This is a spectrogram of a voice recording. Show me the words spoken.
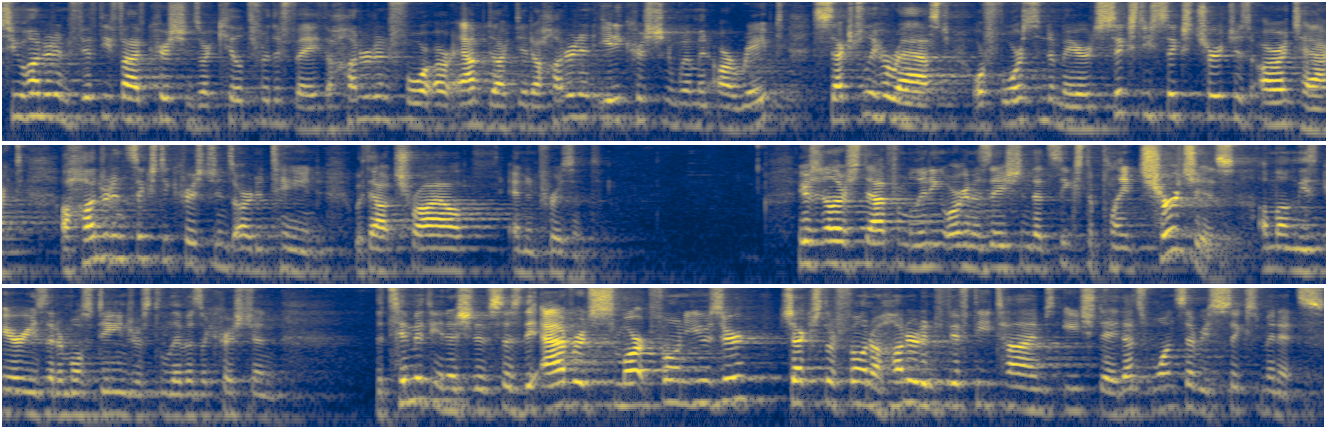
255 Christians are killed for the faith, 104 are abducted, 180 Christian women are raped, sexually harassed, or forced into marriage, 66 churches are attacked, 160 Christians are detained without trial and imprisoned. Here's another stat from a leading organization that seeks to plant churches among these areas that are most dangerous to live as a Christian. The Timothy Initiative says the average smartphone user checks their phone 150 times each day. That's once every six minutes.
